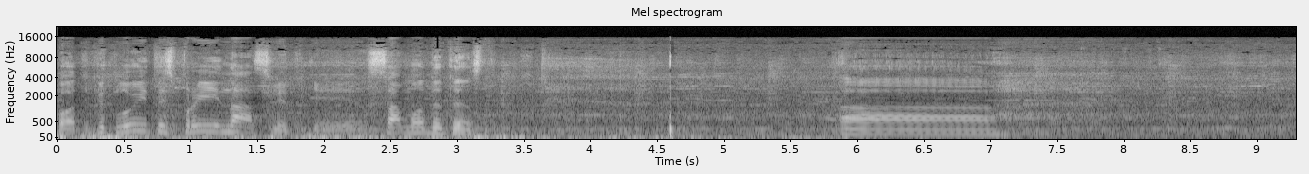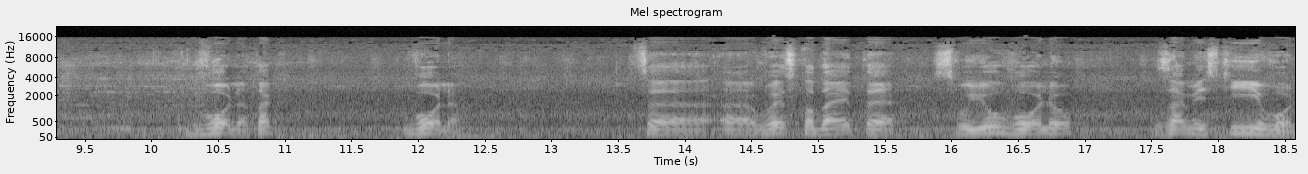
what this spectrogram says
От, піклуєтесь про її наслідки з самого дитинства. А... Воля, так? Воля. Це е, ви складаєте свою волю замість її волі.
